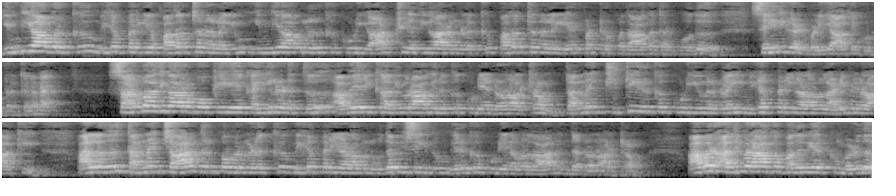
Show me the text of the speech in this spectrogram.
இந்தியாவிற்கு மிகப்பெரிய பதற்ற நிலையும் இந்தியாவில் இருக்கக்கூடிய ஆட்சி அதிகாரங்களுக்கு பதற்ற நிலை ஏற்பட்டிருப்பதாக தற்போது செய்திகள் வெளியாகிக் கொண்டிருக்கின்றன. சர்வாதிகார போக்கையே கையில் எடுத்து அமெரிக்க அதிபராக இருக்கக்கூடிய டொனால்ட் ட்ரம்ப் தன்னை சுற்றி இருக்கக்கூடியவர்களை மிகப்பெரிய அளவில் அடிமைகளாக்கி அல்லது தன்னை சார்ந்திருப்பவர்களுக்கு மிகப்பெரிய அளவில் உதவி செய்தும் இருக்கக்கூடிய நபர்தான் இந்த டொனால்ட் ட்ரம்ப். அவர் அதிபராக பதவியேற்கும் பொழுது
